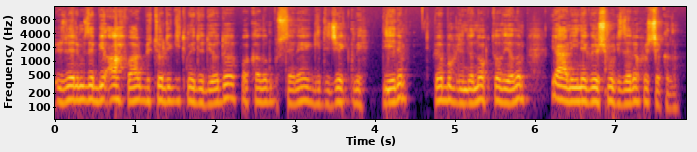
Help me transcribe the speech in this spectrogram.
üzerimize bir ah var bir türlü gitmedi diyordu. Bakalım bu sene gidecek mi diyelim ve bugün de noktalayalım. Yani yine görüşmek üzere hoşçakalın.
